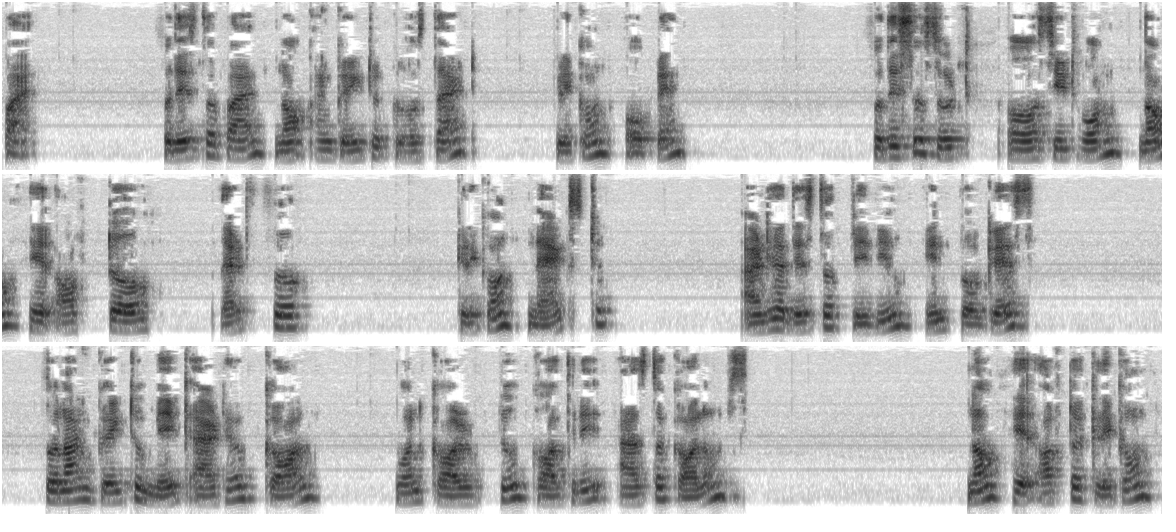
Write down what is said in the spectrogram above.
file. So this is the file. Now i'm going to close that. Click on open. So this is suit or uh, sheet 1 now here after let's uh, click on next. And here this is the preview in progress. So now i'm going to make add here call 1 call 2 call 3 as the columns. Now here after click on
